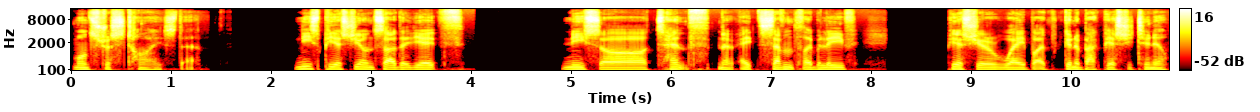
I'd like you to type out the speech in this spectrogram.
monstrous ties there. Nice PSG on Saturday the 8th. Nice are 10th, no, 8th, 7th, I believe. PSG are away, but I'm going to back PSG 2 0.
